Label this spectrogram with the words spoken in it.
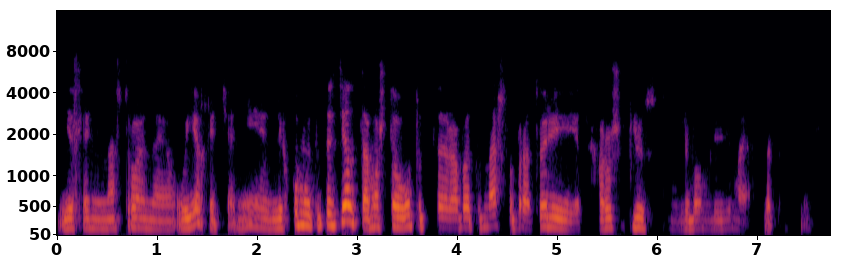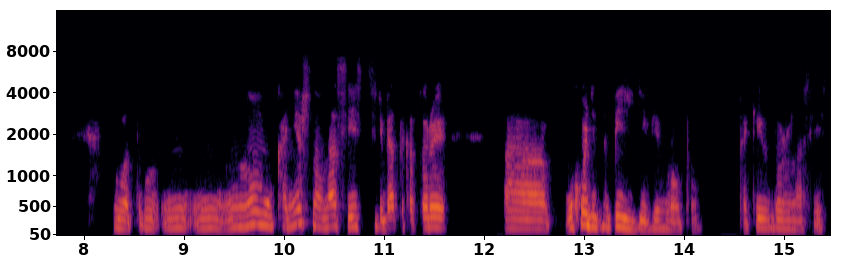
если они настроены уехать, они легко могут это сделать, потому что опыт работы в нашей лаборатории – это хороший плюс в любом резюме в этом смысле. Вот. Ну, конечно, у нас есть ребята, которые а, уходят на PhD в Европу. Такие тоже у нас есть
